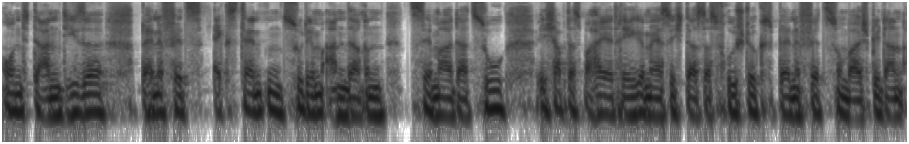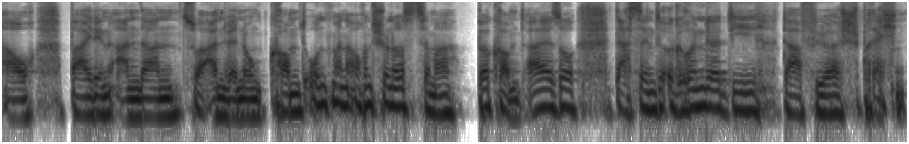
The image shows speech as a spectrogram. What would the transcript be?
und dann diese Benefits extenden zu dem anderen Zimmer dazu. Ich habe das bei Hyatt regelmäßig, dass das Frühstücksbenefit zum Beispiel dann auch bei den anderen zur Anwendung kommt und man auch ein schöneres Zimmer bekommt. Also das sind Gründe, die dafür sprechen.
